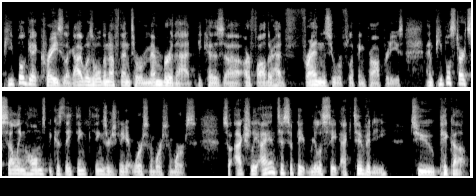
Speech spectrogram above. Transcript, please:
people get crazy. Like I was old enough then to remember that because uh, our father had friends who were flipping properties, and people start selling homes because they think things are just going to get worse and worse and worse. So actually, I anticipate real estate activity to pick up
